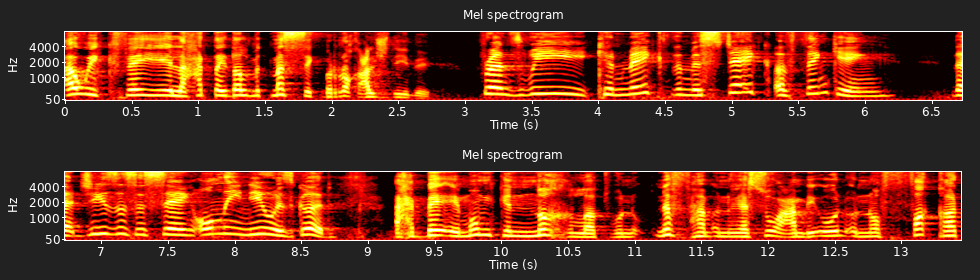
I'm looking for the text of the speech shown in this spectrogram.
قوي كفاية لحتى يضل متمسك بالرقعة الجديدة Friends, we can make the mistake of thinking that Jesus is saying only new is good. أحبائي ممكن نغلط ونفهم أنه يسوع عم بيقول أنه فقط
